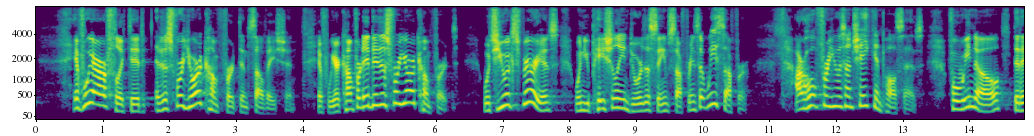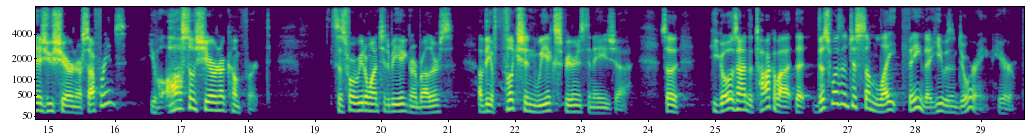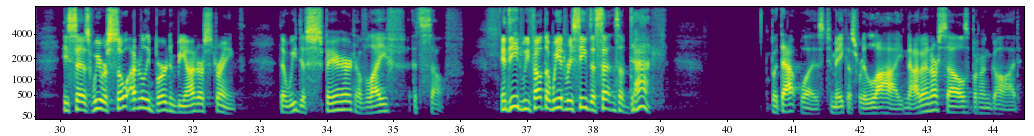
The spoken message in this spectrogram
If we are afflicted, it is for your comfort and salvation. If we are comforted, it is for your comfort, which you experience when you patiently endure the same sufferings that we suffer. Our hope for you is unshaken, Paul says, for we know that as you share in our sufferings, you will also share in our comfort. He says, For we don't want you to be ignorant, brothers, of the affliction we experienced in Asia. So he goes on to talk about that this wasn't just some light thing that he was enduring here. He says, We were so utterly burdened beyond our strength that we despaired of life itself. Indeed, we felt that we had received a sentence of death. But that was to make us rely not on ourselves, but on God,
